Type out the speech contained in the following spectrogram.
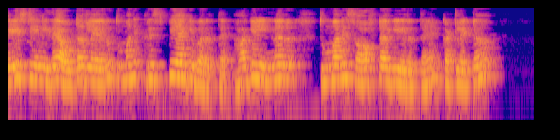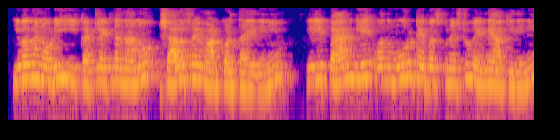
ಟೇಸ್ಟ್ ಏನಿದೆ, ಔಟರ್ ಲೇಯರು ತುಂಬಾ ಕ್ರಿಸ್ಪಿಯಾಗಿ ಬರುತ್ತೆ. ಹಾಗೆ ಇನ್ನರ್ ತುಂಬಾ ಸಾಫ್ಟಾಗಿ ಇರುತ್ತೆ ಕಟ್ಲೆಟ್. ಇವಾಗ ನೋಡಿ ಈ ಕಟ್ಲೆಟ್ನ ನಾನು ಶಾಲೋ ಫ್ರೈ ಮಾಡ್ಕೊಳ್ತಾ ಇದ್ದೀನಿ. ಇಲ್ಲಿ ಪ್ಯಾನ್ಗೆ ಒಂದು ಮೂರು ಟೇಬಲ್ ಸ್ಪೂನಷ್ಟು ಎಣ್ಣೆ ಹಾಕಿದ್ದೀನಿ.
